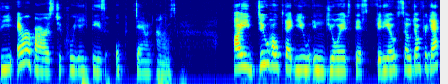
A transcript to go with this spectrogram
the error bars to create these up down arrows. I do hope that you enjoyed this video. So don't forget,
